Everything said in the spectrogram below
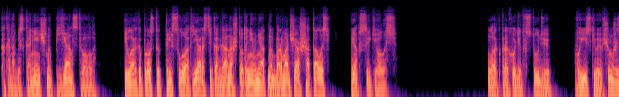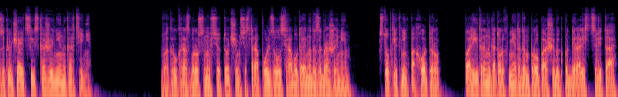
как она бесконечно пьянствовала, и Ларка просто трясло от ярости, когда она что-то невнятно бормоча шаталась и обсыкивалась. Ларк проходит в студию, выискивая, в чем же заключается искажение на картине. Вокруг разбросано все то, чем сестра пользовалась, работая над изображением. Стопки книг по Хопперу, палитры, на которых методом проб и ошибок подбирались цвета,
